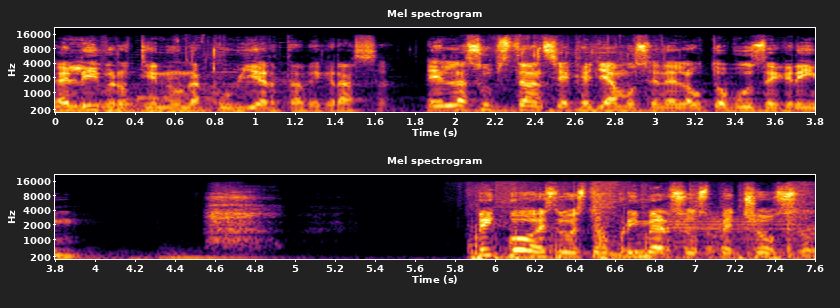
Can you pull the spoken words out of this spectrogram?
El libro tiene una cubierta de grasa. Es la sustancia que hallamos en el autobús de Grimm. Big Bo es nuestro primer sospechoso.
